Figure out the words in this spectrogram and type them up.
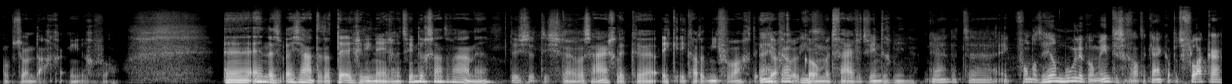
op zo'n dag in ieder geval. Eh, en dus, wij zaten er tegen die 29 zaten we aan. Hè? Dus het is, eh, was eigenlijk, eh, ik, ik had het niet verwacht. Ik Nee, ik dacht ook we niet. komen met 25 binnen. Ja, dat, ik vond het heel moeilijk om in te schatten. Kijk, op het vlakke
